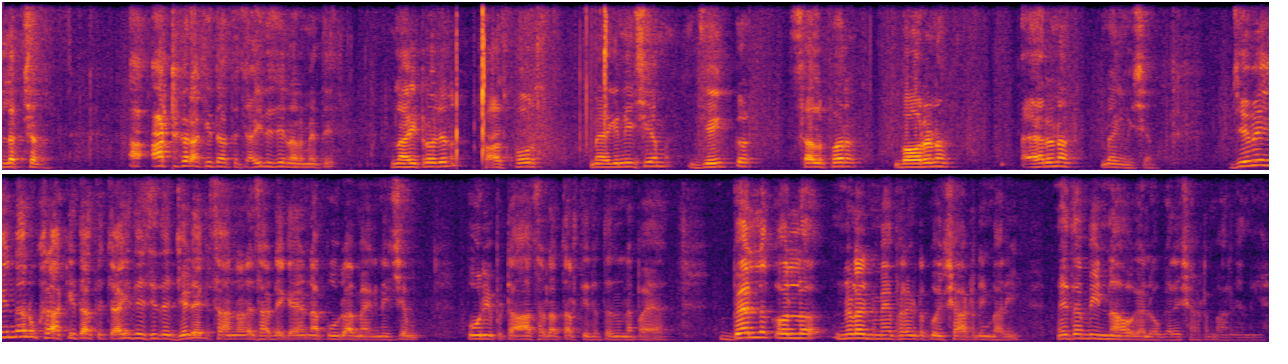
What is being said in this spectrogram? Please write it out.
ਲੱਛਣ। ਆ ਅੱਠ ਖਰਾਕੀ ਤੱਤ ਚਾਹੀਦੇ ਸੀ ਨਰਮੇ ਤੇ, nitrogen phosphorus, magnesium, zinc, sulphur, boron, iron, magnesium. ਜਿਵੇਂ ਇਹਨਾਂ ਨੂੰ ਖਰਾਕੀ ਤੱਤ ਚਾਹੀਦੇ ਸੀ ਤੇ ਜਿਹੜੇ ਕਿਸਾਨਾਂ ਨੇ ਸਾਡੇ ਕਹਿਣ ਨਾਲ ਪੂਰਾ ਮੈਗਨੀਸ਼ੀਅਮ, ਪੂਰੀ ਪਟਾਸ ਸਾਡਾ ਧਰਤੀ ਦੇ ਤੰਦ ਨੇ ਪਾਇਆ। ਬਿਲਕੁਲ 99% ਕੋਈ ਛਾਟ ਨਹੀਂ ਮਾਰੀ, ਨਹੀਂ ਤਾਂ ਮਹੀਨਾ ਹੋ ਗਿਆ ਲੋਕਾਂ ਦੇ ਛਾਟ ਮਾਰ ਜਾਂਦੀ ਹੈ।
